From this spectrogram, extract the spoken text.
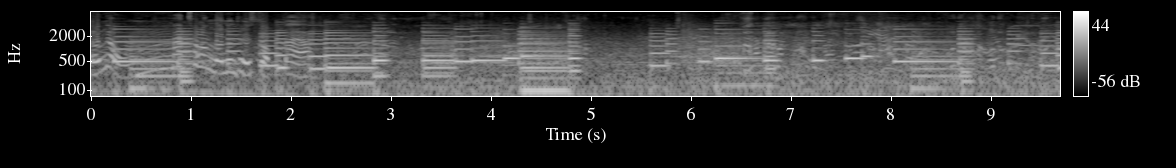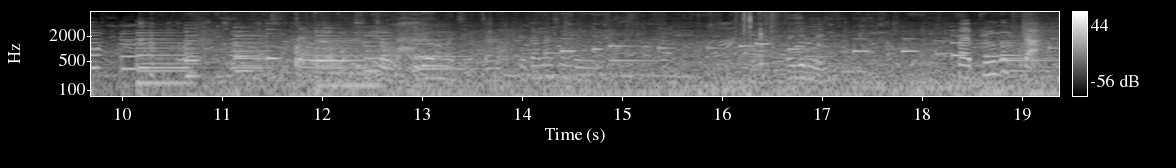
너네 엄마처럼 너는 될 수 없다야. 불국사.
